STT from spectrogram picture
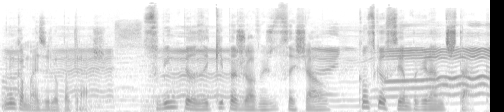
nunca mais olhou para trás. Subindo pelas equipas jovens do Seixal, conseguiu sempre grande destaque.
